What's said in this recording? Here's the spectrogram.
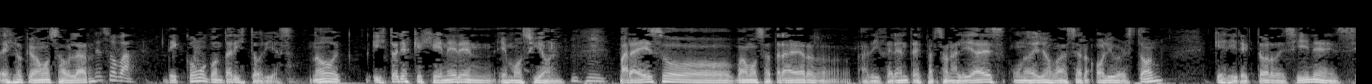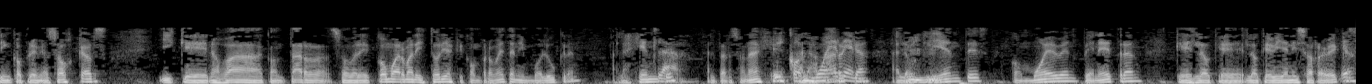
es lo que vamos a hablar De eso va. de cómo contar historias, ¿no? Historias que generen emoción. Para eso vamos a traer a diferentes personalidades. Uno de ellos va a ser Oliver Stone, que es director de cine, cinco premios Oscars, y que nos va a contar sobre cómo armar historias que comprometen e involucren a la gente, Claro. al personaje, Y a la marca, a los clientes, conmueven, penetran, que es lo que lo que bien hizo Rebeca. Es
